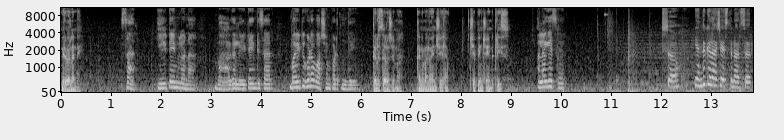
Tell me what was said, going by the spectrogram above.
మీరు వెళ్ళండి. సార్ ఈ టైంలోనా? బాగా లేట్ అయింది సార్ బయట కూడా వర్షం పడుతుంది. తెలుసు సరోజమ్మ కానీ మనం ఏం చేయలేం. చెప్పించేయండి ప్లీజ్ అలాగే సార్ సార్ ఎందుకు ఇలా చేస్తున్నారు సార్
